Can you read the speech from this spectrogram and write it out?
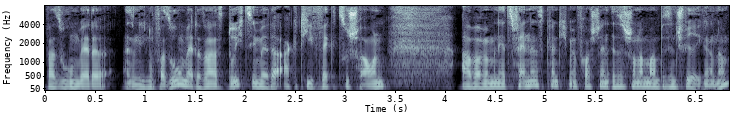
versuchen werde, also nicht nur versuchen werde, sondern das durchziehen werde, aktiv wegzuschauen. Aber wenn man jetzt Fan ist, könnte ich mir vorstellen, ist es schon noch mal ein bisschen schwieriger, ne?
